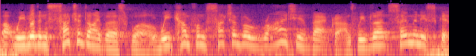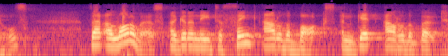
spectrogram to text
But we live in such a diverse world. We come from such a variety of backgrounds. We've learnt so many skills that a lot of us are going to need to think out of the box and get out of the boat.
